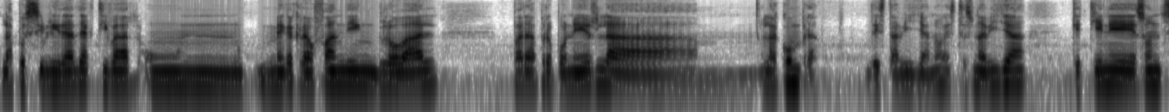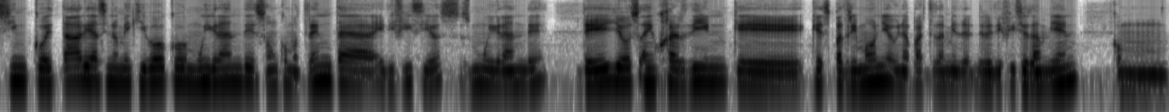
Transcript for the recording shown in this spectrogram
la posibilidad de activar un mega crowdfunding global para proponer la, la compra de esta villa. ¿no? Esta es una villa que tiene, son 5 hectáreas, si no me equivoco, muy grande, son como 30 edificios, es muy grande. De ellos hay un jardín que, es patrimonio y una parte también del edificio también, con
